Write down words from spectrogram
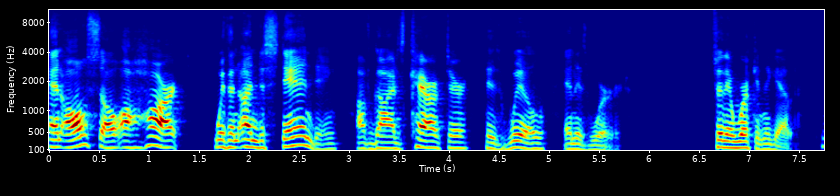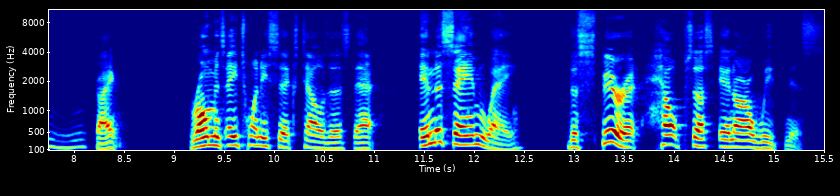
and also a heart with an understanding of God's character, his will, and his word. So they're working together, Mhm. right? Romans 8:26 tells us that in the same way, the spirit helps us in our weakness.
